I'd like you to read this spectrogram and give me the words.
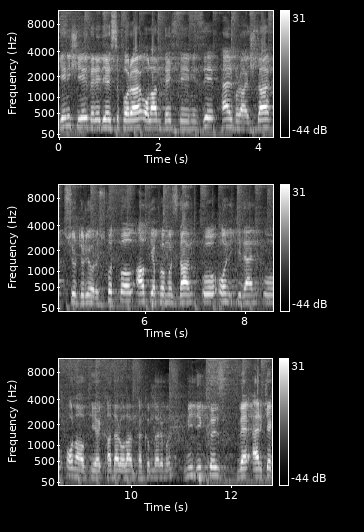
Yenişehir Belediyespor'a olan desteğimizi her branşta sürdürüyoruz. Futbol altyapımızdan U12'den U16'ya kadar olan takımlarımız, midi kız ve erkek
